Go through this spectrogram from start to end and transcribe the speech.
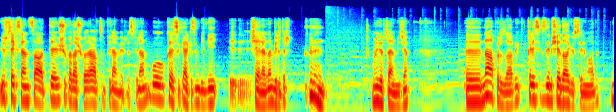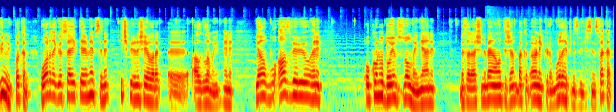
180 saatte şu kadar şu kadar altın filan veririz filan. Bu klasik herkesin bildiği e, şeylerden biridir. Bunu göstermeyeceğim. Ee, ne yaparız abi? Klasik size bir şey daha göstereyim abi. Günlük bakın. Bu arada gösterdiklerimin hepsini hiçbirini şey olarak e, algılamayın. Hani ya bu az veriyor hani o konuda doyumsuz olmayın. Yani mesela şimdi ben anlatacağım. Bakın örnek veriyorum. Bunu da hepiniz bilirsiniz. Fakat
